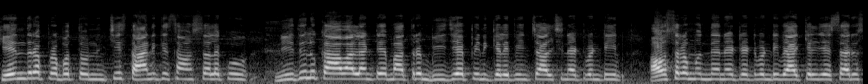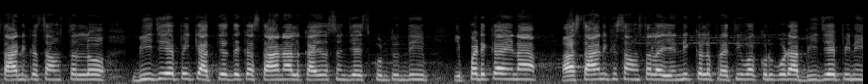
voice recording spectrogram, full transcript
కేంద్ర ప్రభుత్వం నుంచి స్థానిక సంస్థలకు నిధులు కావాలంటే మాత్రం బీజేపీని గెలిపించాల్సినటువంటి అవసరం ఉందనేటటువంటి వ్యాఖ్యలు చేశారు. స్థానిక సంస్థల్లో బీజేపీకి అత్యధిక స్థానాలు కైవసం చేసుకుంటుంది. ఇప్పటికైనా స్థానిక సంస్థల ఎన్నికలు ప్రతి ఒక్కరు కూడా బీజేపీని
